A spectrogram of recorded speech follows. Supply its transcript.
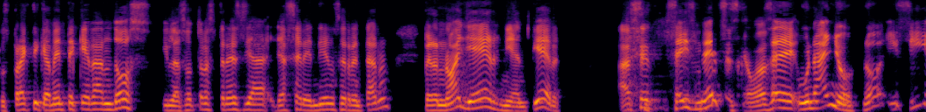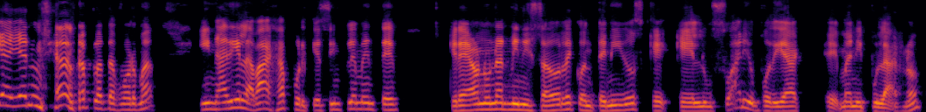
pues prácticamente quedan dos y las otras tres ya, ya se vendieron, se rentaron, pero no ayer ni antier, hace seis meses, como hace un año, ¿no? Y sigue ahí anunciada la plataforma y nadie la baja porque simplemente crearon un administrador de contenidos que, que el usuario podía eh, manipular, ¿no?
